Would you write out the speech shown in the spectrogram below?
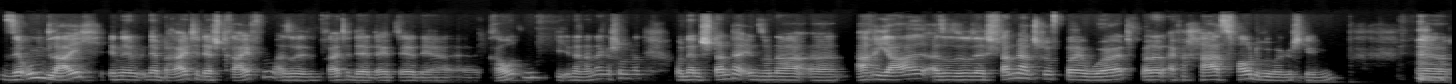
sehr ungleich in der, in der Breite der Streifen, also in der Breite der, der, der, der äh, Rauten, die ineinander geschoben wird. Und dann stand da in so einer äh, Areal, also so der Standardschrift bei Word, war dann einfach HSV drüber geschrieben. äh,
